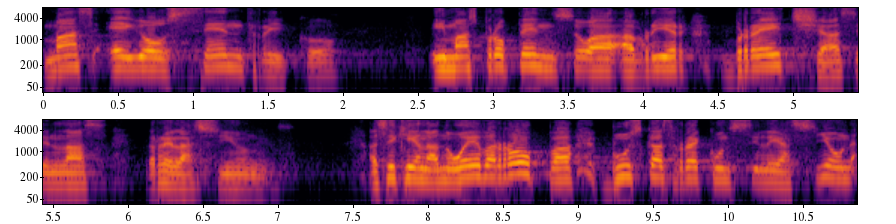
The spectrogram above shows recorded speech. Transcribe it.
más egocéntrico y más propenso a abrir brechas en las relaciones. Así que en la nueva ropa buscas reconciliación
